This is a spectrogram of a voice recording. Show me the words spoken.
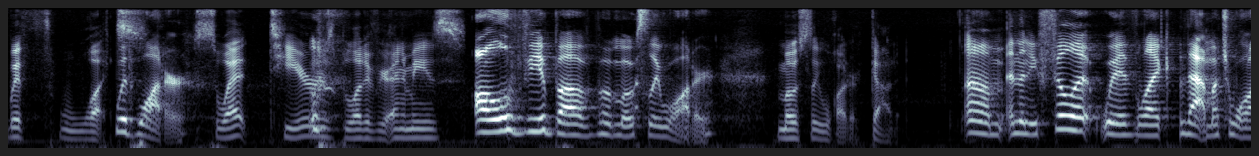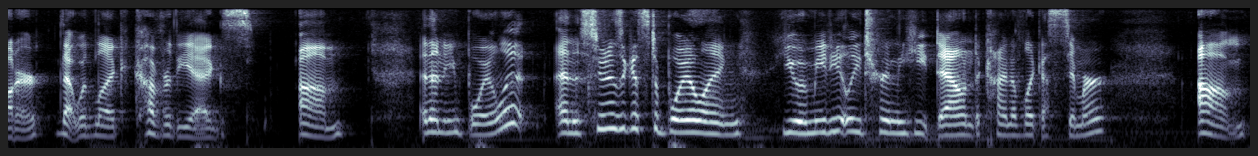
With what? with water. Sweat, tears, blood of your enemies, All of the above, but mostly water. mostly water. Got it. um, and then you fill it with like that much water that would like cover the eggs. Um, and then you boil it, and as soon as it gets to boiling, you immediately turn the heat down to kind of like a simmer. Um,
